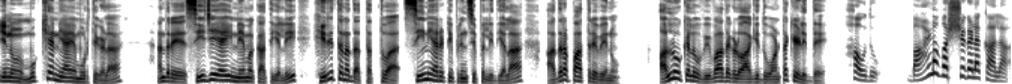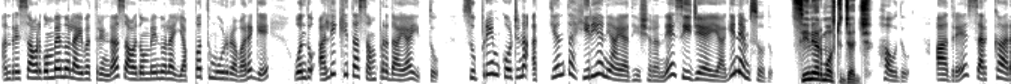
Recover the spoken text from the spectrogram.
ಇನ್ನು ಮುಖ್ಯ ನ್ಯಾಯಮೂರ್ತಿಗಳ ಅಂದರೆ ಸಿಜೆಐ ನೇಮಕಾತಿಯಲ್ಲಿ ಹಿರಿತನದ ತತ್ವ ಸೀನಿಯಾರಿಟಿ ಪ್ರಿನ್ಸಿಪಲ್ ಇದೆಯಲ್ಲ ಅದರ ಪಾತ್ರವೇನು? ಅಲ್ಲೂ ಕೆಲವು ವಿವಾದಗಳು ಆಗಿದ್ವು ಅಂತ ಕೇಳಿದ್ದೆ. ಹೌದು. ಬಹಳ ವರ್ಷಗಳ ಕಾಲ ಅಂದ್ರೆ ಸಾವಿರದ ಒಂಬೈನೂರ ಐವತ್ತರಿಂದ ಸಾವಿರದ ಒಂಬೈನೂರ ಎಪ್ಪತ್ಮೂರರವರೆಗೆ ಒಂದು ಅಲಿಖಿತ ಸಂಪ್ರದಾಯ ಇತ್ತು. ಸುಪ್ರೀಂ ಕೋರ್ಟಿನ ಅತ್ಯಂತ ಹಿರಿಯ ನ್ಯಾಯಾಧೀಶರನ್ನೇ ಸಿಜೆಐ ಆಗಿ ನೇಮಿಸೋದು. ಸೀನಿಯರ್ ಮೋಸ್ಟ್ ಜಡ್ಜ್ ಹೌದು. ಆದ್ರೆ ಸರ್ಕಾರ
